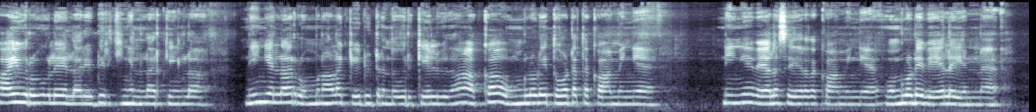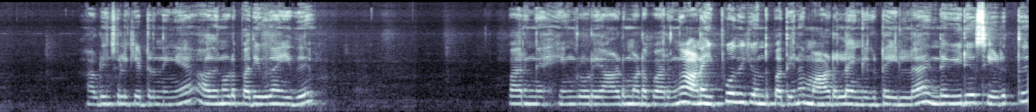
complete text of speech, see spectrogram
ஹாய் உறவுகளே எல்லோரும் எப்படி இருக்கீங்க? நல்லா இருக்கீங்களா? நீங்கள் எல்லோரும் ரொம்ப நாளாக கேட்டுட்டு இருந்த ஒரு கேள்வி தான் அக்கா உங்களுடைய தோட்டத்தை காமிங்க. நீங்கள் வேலை செய்கிறத காமிங்க. உங்களுடைய வேலை என்ன? அப்படின்னு சொல்லி கேட்டிருந்தீங்க. அதனோட பதிவு தான் இது. பாருங்கள் எங்களுடைய ஆடு மாடை பாருங்கள் ஆனால் இப்போதைக்கு வந்து பார்த்திங்கன்னா மாடெல்லாம் எங்ககிட்ட இல்லை. இந்த வீடியோஸ் எடுத்து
